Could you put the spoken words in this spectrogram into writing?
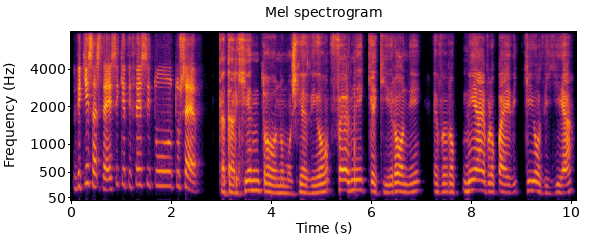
δική σας θέση και τη θέση του, του ΣΕΒ. Καταρχήν το νομοσχέδιο φέρνει και κυρώνει μια ευρωπαϊκή οδηγία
